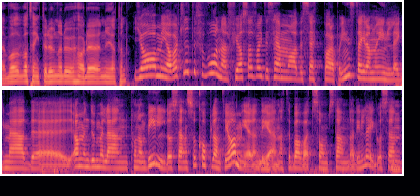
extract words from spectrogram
Eh, vad, vad tänkte du när du hörde nyheten? Ja, men jag varit lite förvånad för jag satt faktiskt hemma och hade sett bara på Instagram några inlägg med, eh, ja men Dumoulin på någon bild och sen så kopplade inte jag mer än det än att det bara var ett sånt standardinlägg och sen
